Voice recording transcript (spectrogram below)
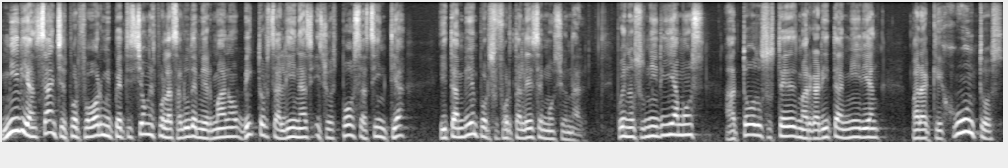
Miriam Sánchez, por favor, mi petición es por la salud de mi hermano Víctor Salinas y su esposa Cintia y también por su fortaleza emocional. Pues nos uniríamos a todos ustedes, Margarita y Miriam, para que juntos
